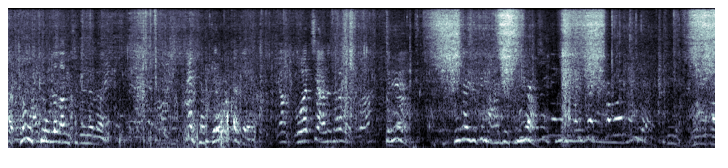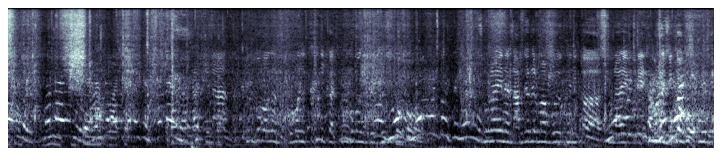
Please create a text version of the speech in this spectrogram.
아, 저 밑에 올라가면서 그러면은 큰 구멍은 구멍이 크니까 되는 거고 순하이는 남자들만 목욕하니까 순하이 물에 보내실 거고 물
